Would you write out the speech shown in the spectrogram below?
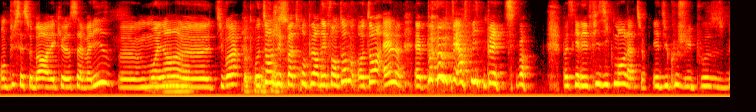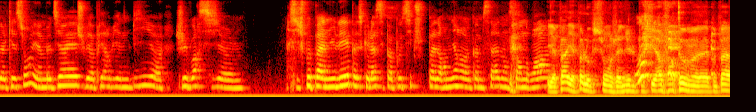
En plus, elle se barre avec euh, sa valise. Euh, moyen, Mm. euh, tu vois. Autant j'ai pas trop peur des fantômes, autant elle, elle peut me faire flipper, tu vois. Parce qu'elle est physiquement là, tu vois. Et du coup, je lui pose la question et elle me dit Ouais, je vais appeler Airbnb, je vais voir si. Si je peux pas annuler parce que là c'est pas possible, je peux pas dormir euh, comme ça dans cet endroit. Il y a pas, y a pas l'option j'annule parce qu'il y a un fantôme, euh, elle peut pas,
